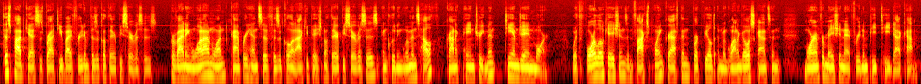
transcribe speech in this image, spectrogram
This podcast is brought to you by Freedom Physical Therapy Services, providing one on one comprehensive physical and occupational therapy services, including women's health, chronic pain treatment, TMJ, and more. With four locations in Fox Point, Grafton, Brookfield, and Mukwonago, Wisconsin. More information at freedompt.com.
